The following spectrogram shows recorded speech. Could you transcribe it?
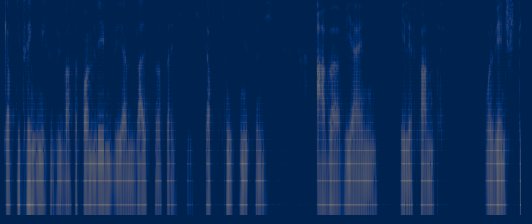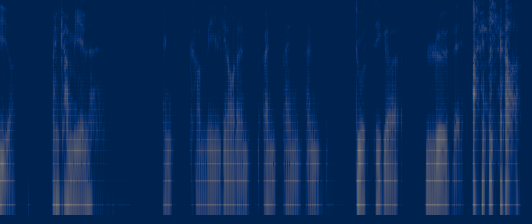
Ich glaube, die trinken nicht so viel Wasser, vor allem leben sie ja im Salzwasser. Ich, ich glaube, das funktioniert so nicht. Aber wie ein Elefant oder wie ein Stier, Ein Kamel. ein Kamel, genau, oder ein, ein, ein, ein durstiger Löwe. ja,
